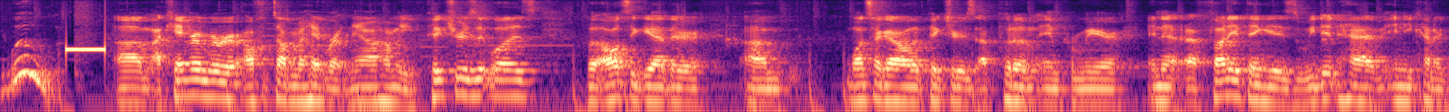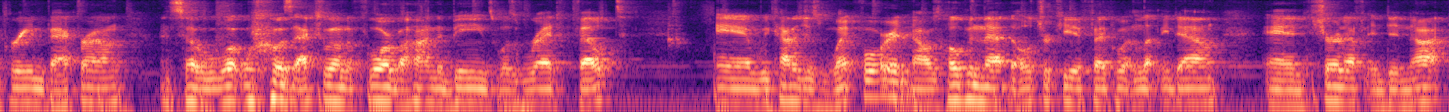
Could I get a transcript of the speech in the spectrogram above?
Woo! Um, I can't remember off the top of my head right now how many pictures it was, but altogether, um, once I got all the pictures, I put them in Premiere. And a, a, funny thing is we didn't have any kind of green background. And so what was actually on the floor behind the beans was red felt. And we kind of just went for it. And I was hoping that the Ultra Key effect wouldn't let me down and sure enough it did not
